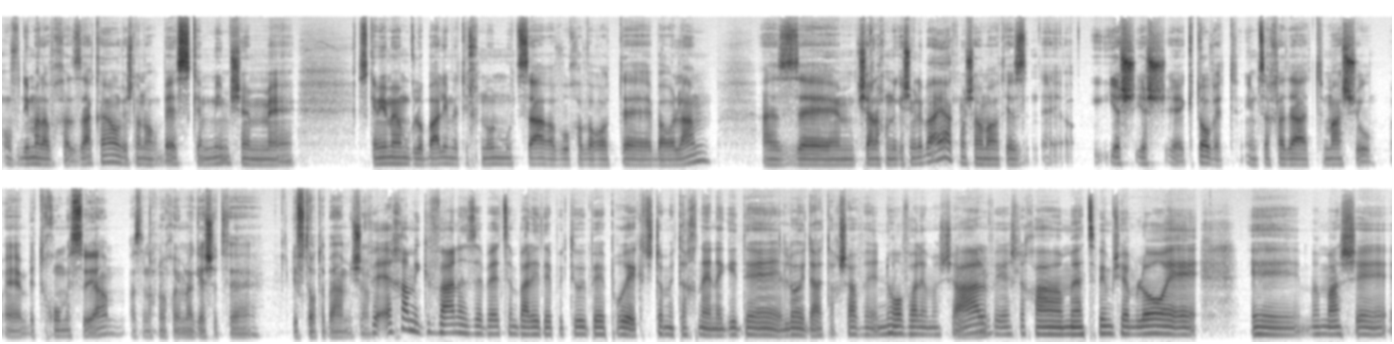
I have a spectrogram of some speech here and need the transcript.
עובדים עליו חזק היום ויש לנו הרבה הסכמים שהם הסכמים היום גלובליים לתכנון מוצר עבור חברות uh, בעולם. אז uh, כשאנחנו ניגשים לבעיה כמו שאמרתי אז uh, יש יש כתובת אם צריך לדעת משהו בתחום מסוים אז אנחנו יכולים לגשת ולפתור את הבעיה משם. ואיך המגוון הזה בעצם בא לידי ביטוי בפרויקט שאתה מתכנן נגיד לא יודעת עכשיו נובה למשל mm-hmm. ויש לך מעצבים שהם לא uh, uh, ממש uh,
